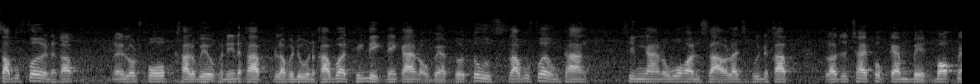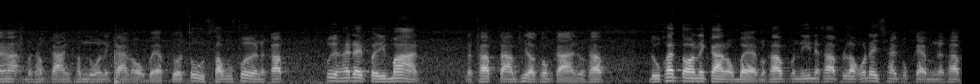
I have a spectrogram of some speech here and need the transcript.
ซับวูเฟอร์นะครับ ในรถโฟล์คคาราเวลคันนี้นะครับ เราไปดูนะครับว่าเทคนิคในการออกแบบตัวตู้ซับวูเฟอร์ของทางทีมงานโอเวอร์ฮอนซาวราชพฤกษ์นะครับ เราจะใช้โปรแกรมเบสบ็อกนะฮะมาทำการคำนวณในการออกแบบตัวตู้ซับวูเฟอร์นะครับเพื่อให้ได้ปริมาตรนะครับตามที่เราต้องการนะครับ ดูขั้นตอนในการออกแบบนะครับ วันนี้นะครับเราก็ได้ใช้โปรแกรมนะครับ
